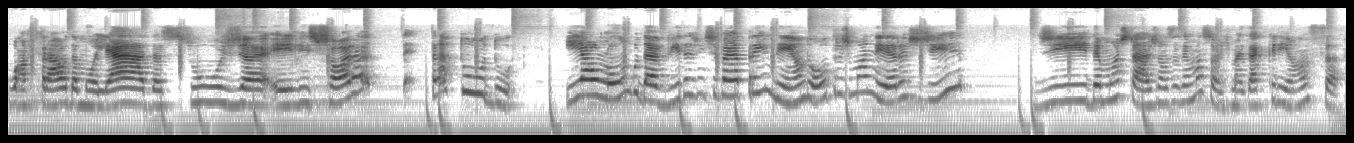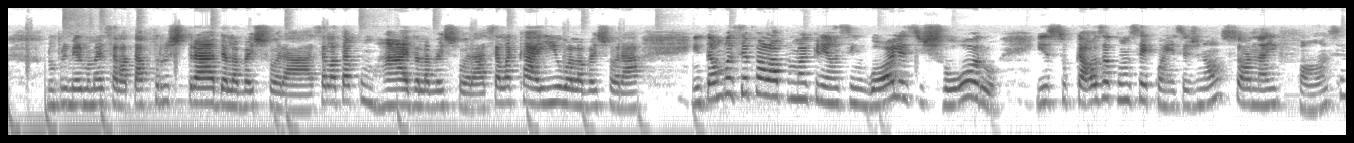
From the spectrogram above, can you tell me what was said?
com a fralda molhada, suja, ele chora para tudo. E ao longo da vida a gente vai aprendendo outras maneiras de, de demonstrar as nossas emoções. Mas a criança, no primeiro momento, se ela tá frustrada, ela vai chorar. Se ela tá com raiva, ela vai chorar. Se ela caiu, ela vai chorar. Então, você falar para uma criança engole esse choro, isso causa consequências não só na infância,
